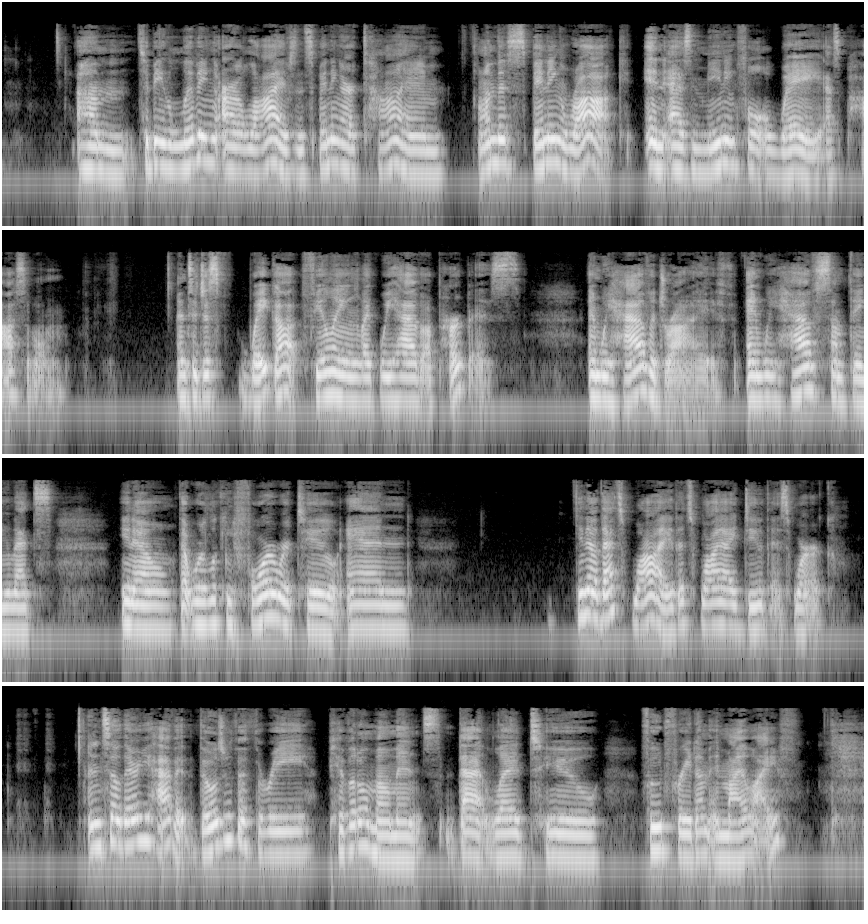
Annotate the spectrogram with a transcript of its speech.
um, to be living our lives and spending our time on this spinning rock in as meaningful a way as possible. And to just wake up feeling like we have a purpose and we have a drive and we have something that's, you know, that we're looking forward to. And you know, that's why, that's why I do this work. And so there you have it. Those are the three pivotal moments that led to food freedom in my life.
